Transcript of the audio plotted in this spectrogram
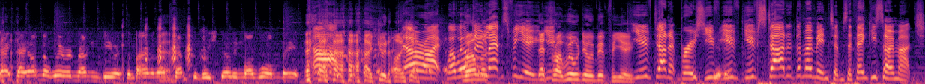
okay, I'm not wearing running gear at the moment. I'm comfortably still in my warm bed. Ah, Good on you. all right. Well, we'll, Well, do look, laps for you. That's You- right. We'll do a bit for you. You've done it, Bruce. You've you've you've started the momentum. So thank you so much.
